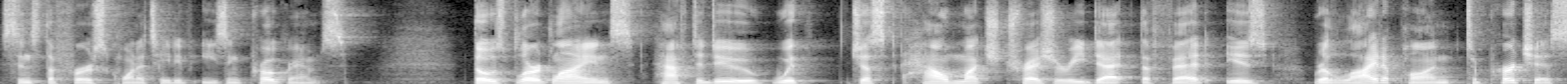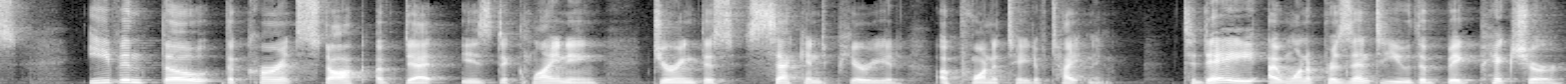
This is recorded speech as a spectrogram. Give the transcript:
since the first quantitative easing programs. Those blurred lines have to do with just how much Treasury debt the Fed is relied upon to purchase, even though the current stock of debt is declining during this second period of quantitative tightening. Today, I want to present to you the big picture,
